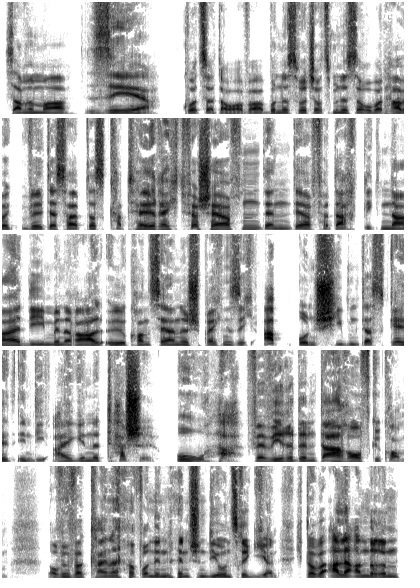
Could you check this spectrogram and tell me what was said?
sagen wir mal, sehr kurzer Dauer war. Bundeswirtschaftsminister Robert Habeck will deshalb das Kartellrecht verschärfen, denn der Verdacht liegt nahe, die Mineralölkonzerne sprechen sich ab und schieben das Geld in die eigene Tasche. Oha, wer wäre denn darauf gekommen? Auf jeden Fall keiner von den Menschen, die uns regieren. Ich glaube, alle anderen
